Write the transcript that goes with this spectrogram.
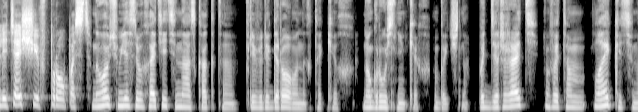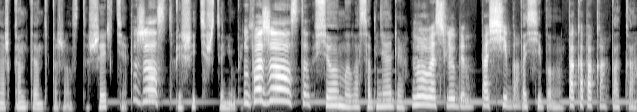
летящие в пропасть. Ну, в общем, если вы хотите нас как-то привилегированных таких, но грустненьких обычно, поддержать, вы там лайкайте наш контент, пожалуйста, шерьте, Пожалуйста. пишите что-нибудь. Ну, пожалуйста. Все, мы вас обняли. Мы вас любим. Спасибо. Спасибо вам. Пока-пока. Пока.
